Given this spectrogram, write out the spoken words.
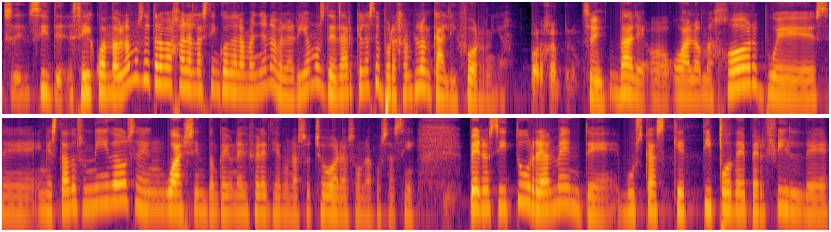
si, si- si cuando hablamos de trabajar a las 5 de la mañana hablaríamos de dar clase, por ejemplo, en California. Por ejemplo. Sí. Vale, o, o a lo mejor, pues eh, en Estados Unidos, en Washington, que hay una diferencia de unas 8 horas o una cosa así. Pero si tú realmente buscas qué tipo de perfil de,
